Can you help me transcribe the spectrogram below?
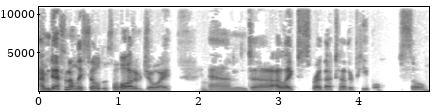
I'm definitely filled with a lot of joy mm-hmm. and, uh, I like to spread that to other people. So,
